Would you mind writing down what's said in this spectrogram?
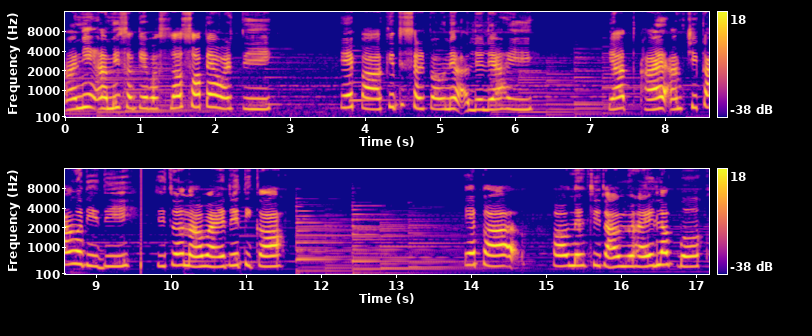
आणि आम्ही सगळे बसलो सोप्यावरती. हे पा किती सडपावणे आलेले आहे. यात आहे आमची कांग दीदी. तिचं नाव आहे रेतिका. हे पा पाहुण्यांची चालू आहे लगबग.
